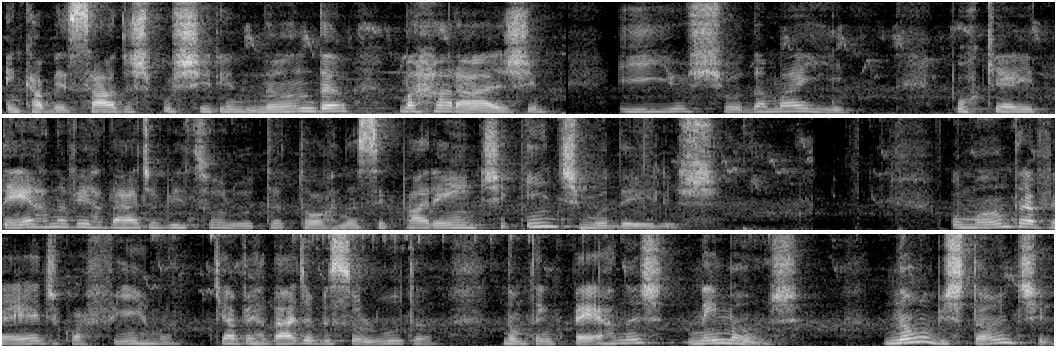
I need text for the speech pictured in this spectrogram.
encabeçados por Shirinanda Maharaj e Yoshoda Mai porque a eterna verdade absoluta torna-se parente íntimo deles. O mantra védico afirma que a verdade absoluta não tem pernas nem mãos. Não obstante,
